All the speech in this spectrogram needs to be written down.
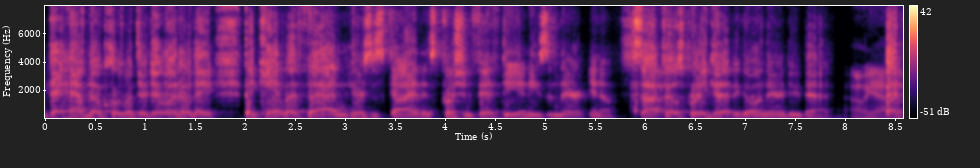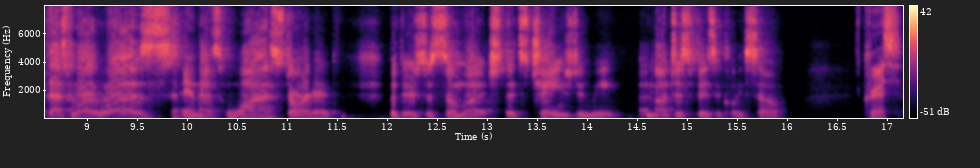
they have no clue what they're doing or they, they can't lift that. And here's this guy that's pushing 50 and he's in there, you know. So that feels pretty good to go in there and do that. Oh, yeah. But that's where I was. And that's why I started. But there's just so much that's changed in me, not just physically. So, Chris,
